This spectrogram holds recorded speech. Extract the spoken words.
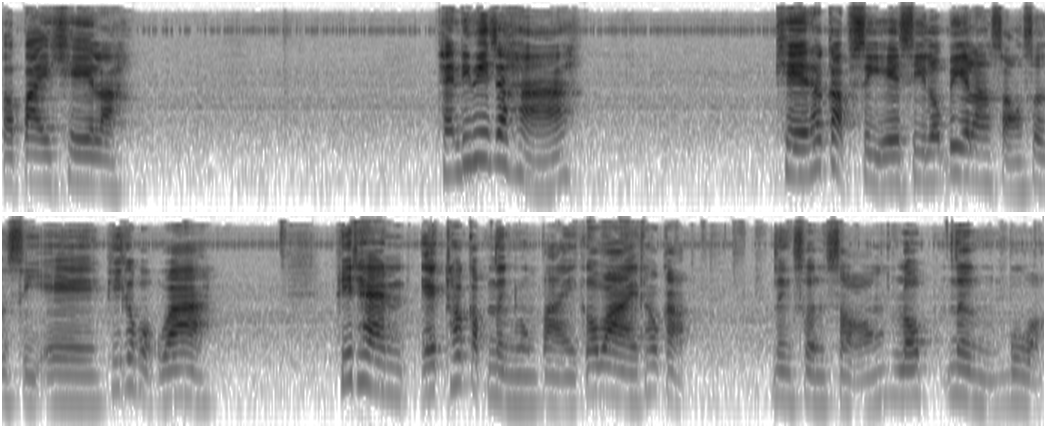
ต่อไป k ล่ะ แทนที่พี่จะหา k เท่ากับ 4ac ลบ b กำลัง2ส่วน 4a พี่ก็บอกว่า พี่แทน x เท่ากับ 1 ลงไป ก็ y เท่ากับ 1 ส่วน 2 ลบ 1 บวก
